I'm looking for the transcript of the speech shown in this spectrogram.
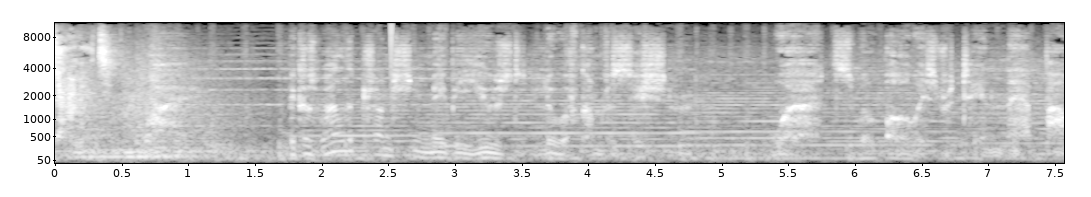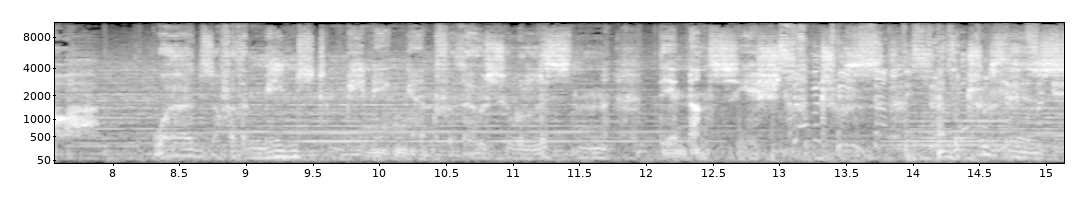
Damn it! Why? Because while the truncheon may be used in lieu of conversation, words will always retain their power. Words offer the means to meaning, and for those who will listen, the enunciation of truth. And the truth is,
